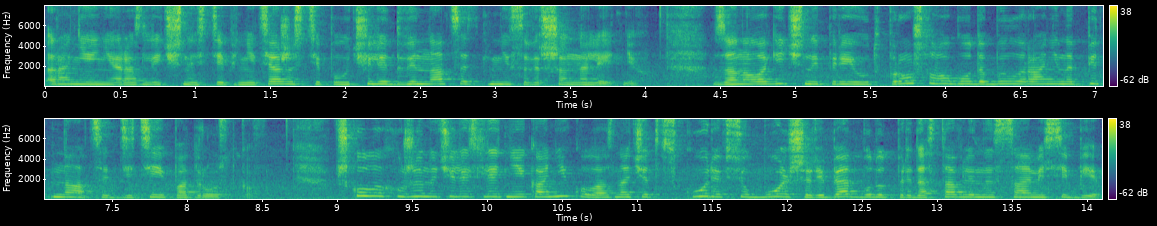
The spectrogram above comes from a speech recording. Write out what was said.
ранения различной степени тяжести получили 12 несовершеннолетних. За аналогичный период прошлого года было ранено 15 детей и подростков. В школах уже начались летние каникулы, а значит вскоре все больше ребят будут предоставлены сами себе.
